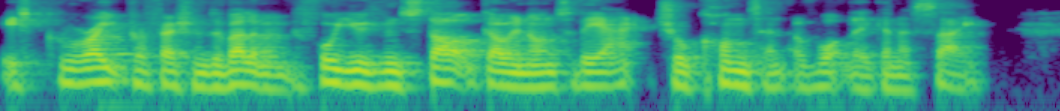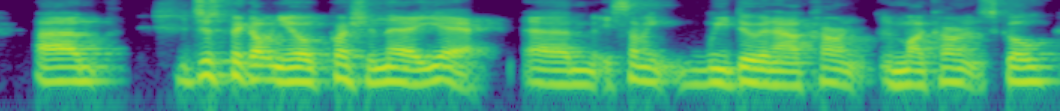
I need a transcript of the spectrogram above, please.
It's great professional development before you even start going on to the actual content of what they're going to say. Um, just pick up on your question there. Yeah, um, it's something we do in our current in my current school.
